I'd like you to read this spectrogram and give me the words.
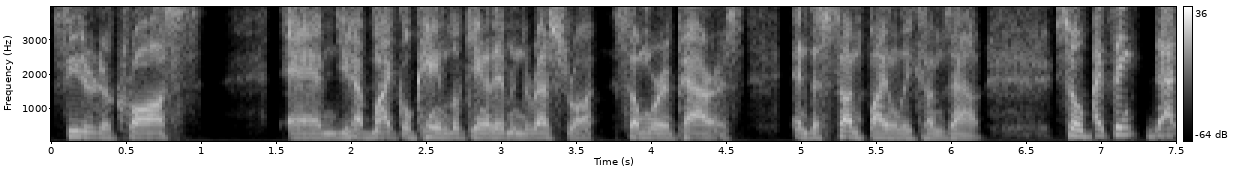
seated across and you have Michael Caine looking at him in the restaurant somewhere in Paris, and the sun finally comes out. So I think that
